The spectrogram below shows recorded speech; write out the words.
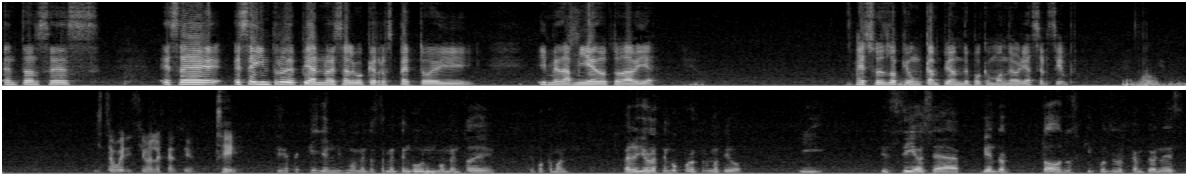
Entonces, ese, ese intro de piano es algo que respeto y, y me da miedo todavía. Eso es lo que un campeón de Pokémon debería hacer siempre. y está buenísima la canción. Sí. Fíjate que yo en mis momentos también tengo un momento de, de Pokémon, pero yo lo tengo por otro motivo. Y, y sí, o sea, viendo todos los equipos de los campeones,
